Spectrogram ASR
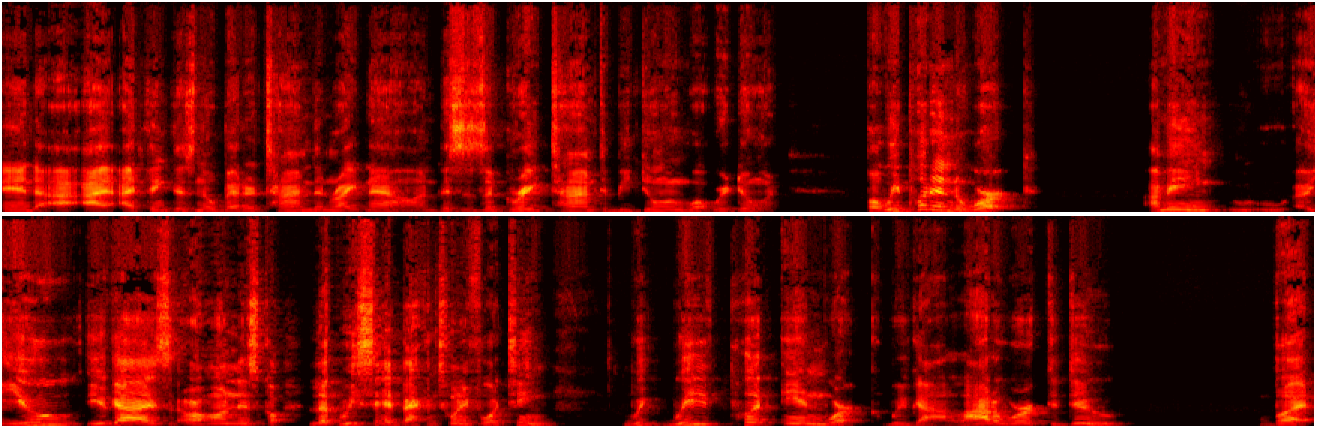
and I, I think there's no better time than right now. And this is a great time to be doing what we're doing. But we put in the work. I mean, you you guys are on this call. Look, we said back in 2014, we we've put in work. We've got a lot of work to do, but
